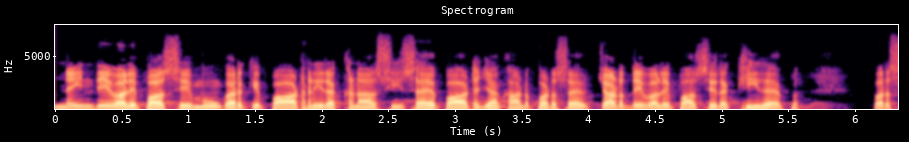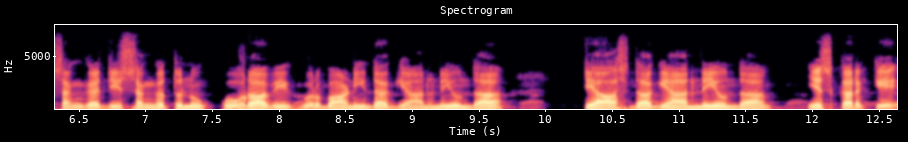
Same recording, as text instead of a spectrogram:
ਨਹਿੰਦੇ ਵਾਲੇ ਪਾਸੇ ਮੂੰਹ ਕਰਕੇ ਪਾਠ ਨਹੀਂ ਰੱਖਣਾ, ਅਸੀਂ ਸਹਿ ਪਾਠ ਜਾਂ ਖੰਡ ਪਾਠ ਸਾਹਿਬ ਚੜ੍ਹਦੇ ਵਾਲੇ ਪਾਸੇ ਰੱਖੀਦਾ ਪਰ ਸੰਗਤ ਜੀ, ਸੰਗਤ ਨੂੰ ਕੋਰਾ ਵੀ ਗੁਰਬਾਣੀ ਦਾ ਗਿਆਨ ਨਹੀਂ ਹੁੰਦਾ। ਇਤਿਹਾਸ ਦਾ ਗਿਆਨ ਨਹੀਂ ਹੁੰਦਾ। ਇਸ ਕਰਕੇ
